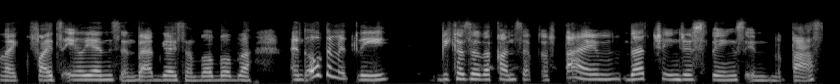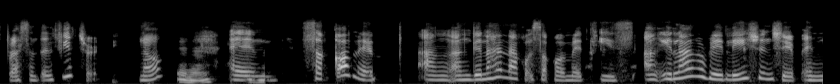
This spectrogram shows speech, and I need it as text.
like fights aliens and bad guys and blah blah blah, and ultimately because of the concept of time that changes things in the past, present, and future. No, mm-hmm. and sa comet ang ang ganahan ako sa comet is ang ilang relationship and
